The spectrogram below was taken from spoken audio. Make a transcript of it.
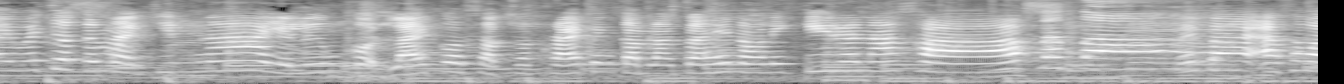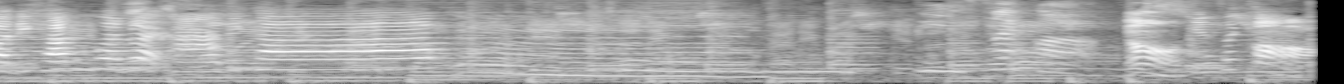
ย ไว้เจอกันใหม่คลิปหน้า อย่าลืมกดไลค์ กด subscribe เป็นกำลังใจให้น้องนิกกี้ด้วยนะคะบ๊ายบายบายบายอะสวัสดีครับเพื่อนๆด้วยสวัสดีครับปีไส้กรอกอ๋อกินไส้กรอก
